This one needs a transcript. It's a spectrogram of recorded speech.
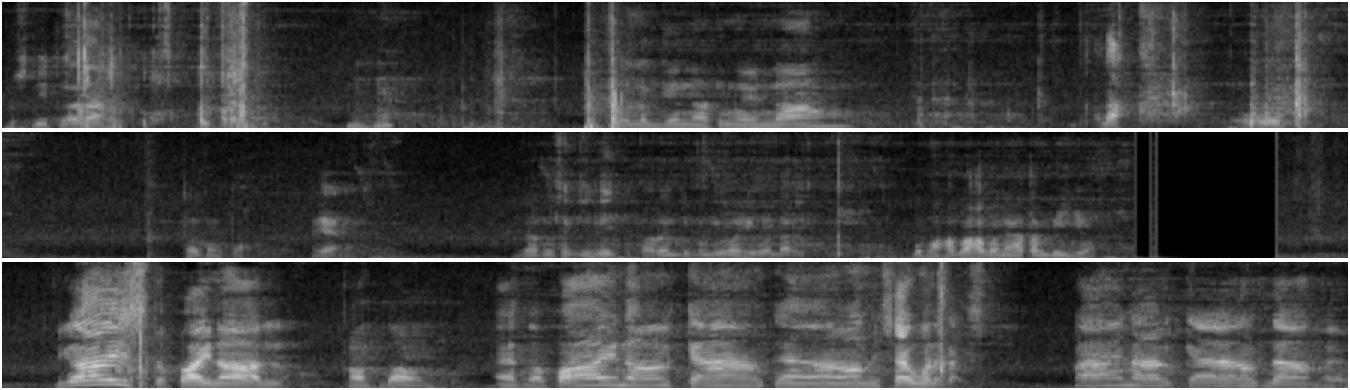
tapos dito na lang. Mhm lalagyan natin ngayon ng alak. Oo. Ito ganito. Ayan. Natin sa gilid para hindi maghiwa-hiwalay. Oh mahaba-haba na natang video. Hey guys the final countdown. And the final countdown. Isawa na guys. Final countdown. Ayun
